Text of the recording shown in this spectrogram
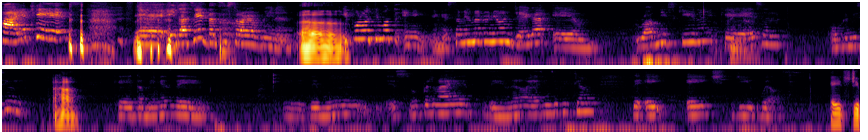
Hiya kids. Eh, y that's it, that's the story of Mina. Ajá, ajá. Y por último, en, en esta misma reunión llega eh, Rodney Skinner, que es el hombre invisible, Ajá. que también es de, eh, de un, es un personaje de una novela de ciencia ficción de H.G. Wells. HG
